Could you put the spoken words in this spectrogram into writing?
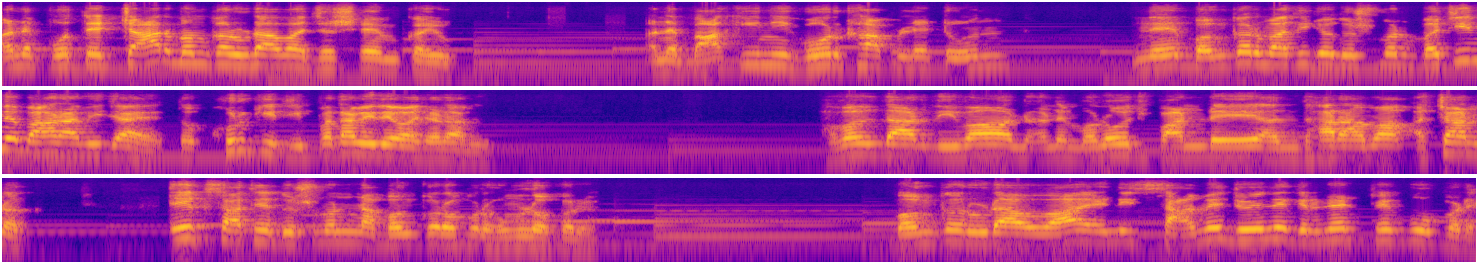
અને પોતે ચાર બંકર ઉડાવવા જશે એમ કહ્યું. અને બાકીની ગોરખા પ્લેટૂન ને બંકરમાંથી જો દુશ્મન બચીને બહાર આવી જાય તો ખુરકીથી પતાવી દેવા જણાવ્યું. હવલદાર દિવાન અને મનોજ પાંડે અંધારામાં અચાનક એક સાથે દુશ્મનના બંકરો પર હુમલો કર્યો. બંકર ઉડાવવા એની સામે જોઈને ગ્રેનેડ ફેંકવું પડે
